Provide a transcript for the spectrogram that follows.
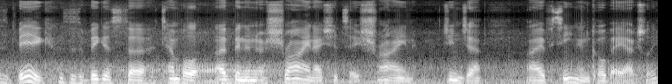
This is big. This is the biggest uh, temple I've been in, a shrine, I should say, shrine, jinja, I've seen in Kobe actually.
